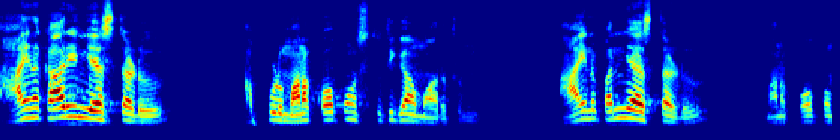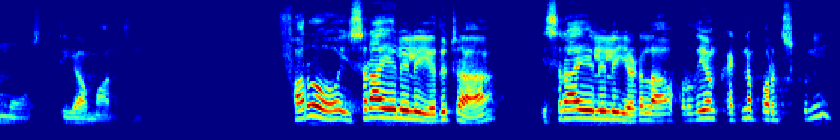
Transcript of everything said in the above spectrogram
ఆయన కార్యం చేస్తాడు. అప్పుడు మన కోపం స్థుతిగా మారుతుంది. ఆయన పని చేస్తాడు మన కోపము స్థుతిగా మారుతుంది. ఫరో ఇస్రాయేలీల ఎదుట ఇస్రాయేలీల ఎడల హృదయం కఠినపరుచుకుని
